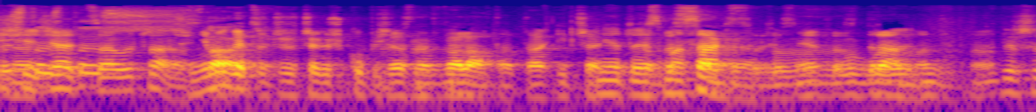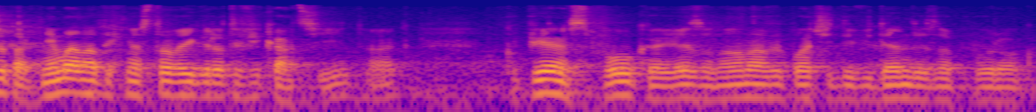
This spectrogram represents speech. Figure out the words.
Musi To się to jest- cały czas. Czyli nie tak. mogę coś- czegoś kupić raz na dwa lata, tak? I czekać. Nie, to jest bez masakra. sensu jest, to, nie? To jest ogóle- dramat. No. Pierwsze tak, nie ma natychmiastowej gratyfikacji. Tak? Kupiłem spółkę, Jezu, no ona wypłaci dywidendy za pół roku.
